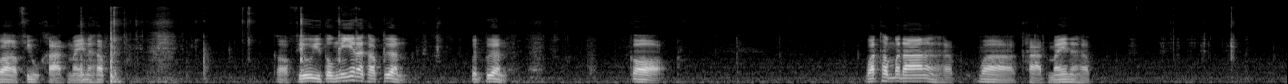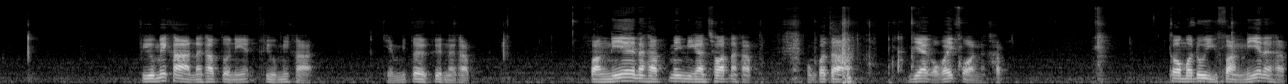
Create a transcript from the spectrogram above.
ว่าฟิลขาดไหมนะครับ ก็ฟิลอยู่ตรงนี้นะครับ เพื่อนเพื่อนๆก็วัดธรรมดานะครับ ว่าขาดไหมนะครับ ฟิลไม่ขาดนะครับ ตัวนี้ฟิลไม่ขาดเข็มมิเตอร์ขึ้นนะครับ ฝั่งนี้นะครับไม่มีการช็อตนะครับ ผมก็จะ แยกออกไว้ก่อนนะครับ ก็มาดูอีกฝั่งนี้นะครับ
